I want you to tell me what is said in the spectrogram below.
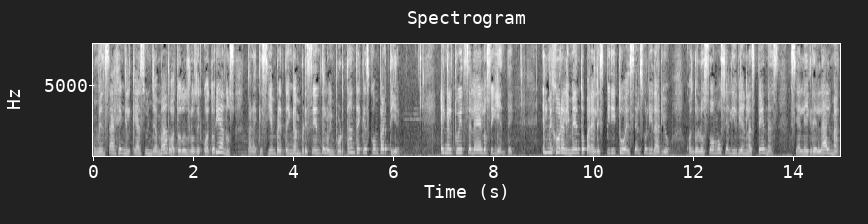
un mensaje en el que hace un llamado a todos los ecuatorianos para que siempre tengan presente lo importante que es compartir. En el tuit se lee lo siguiente. El mejor alimento para el espíritu es ser solidario. Cuando lo somos se alivian las penas, se alegra el alma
